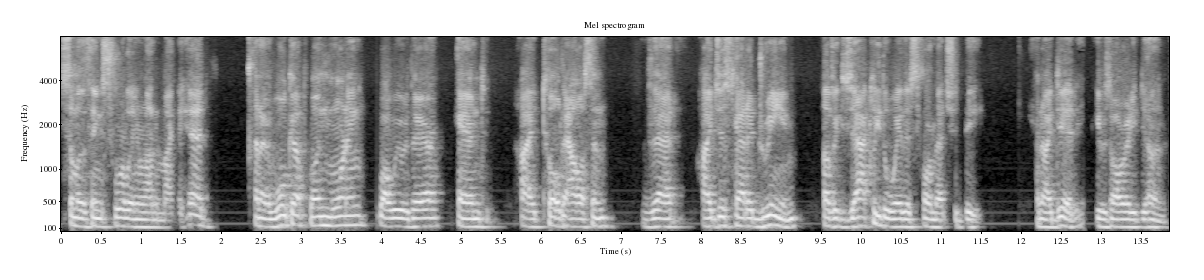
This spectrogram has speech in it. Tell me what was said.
some of the things swirling around in my head. And I woke up one morning while we were there, and I told Allison that I just had a dream of exactly the way this format should be. And I did. It was already done.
